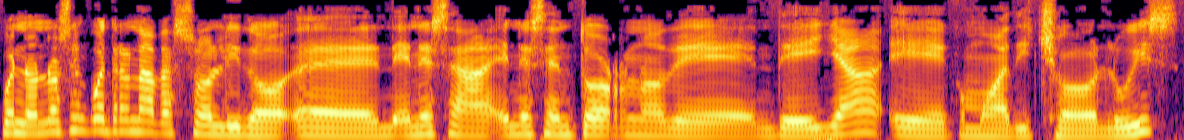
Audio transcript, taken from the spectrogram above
Bueno, no se encuentra nada sólido eh, en, esa, en ese entorno de, de ella, eh, como ha dicho Luis.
